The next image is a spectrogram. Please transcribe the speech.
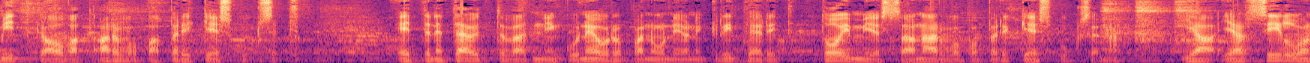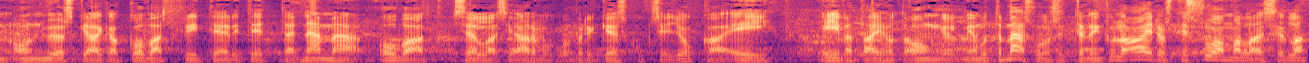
mitkä ovat arvopaperikeskukset että ne täyttävät niin kuin Euroopan unionin kriteerit toimiessaan arvopaperikeskuksena. Ja, ja silloin on myöskin aika kovat kriteerit, että nämä ovat sellaisia arvopaperikeskuksia, joka ei, eivät aiheuta ongelmia. Mutta mä suosittelen kyllä aidosti suomalaisilla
